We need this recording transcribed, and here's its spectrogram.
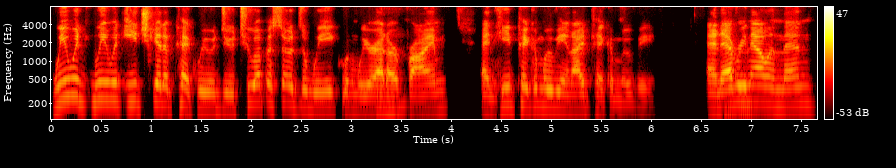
We would we would each get a pick. We would do two episodes a week when we were at our Mhm. prime, and he'd pick a movie and I'd pick a movie. And every Mhm. now and then,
